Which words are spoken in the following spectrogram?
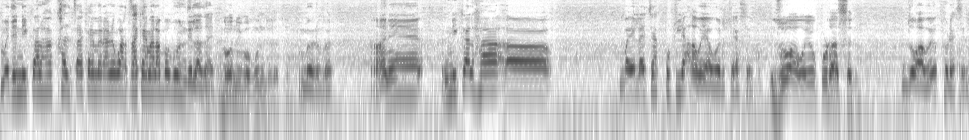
म्हणजे निकाल हा खालचा कॅमेरा आणि वरचा कॅमेरा बघून दिला जाईल. दोन्ही बघून दिलं ते बरोबर. आणि निकाल हा बैलाच्या कुठल्या अवयावरती असेल? जो अवयव पुढं असेल. जो अवयव पुढे असेल.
